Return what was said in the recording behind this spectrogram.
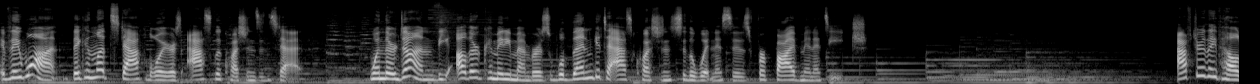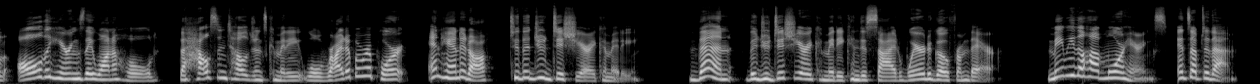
If they want, they can let staff lawyers ask the questions instead. When they're done, the other committee members will then get to ask questions to the witnesses for five minutes each. After they've held all the hearings they want to hold, the House Intelligence Committee will write up a report and hand it off to the Judiciary Committee. Then, the Judiciary Committee can decide where to go from there. Maybe they'll have more hearings. It's up to them.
